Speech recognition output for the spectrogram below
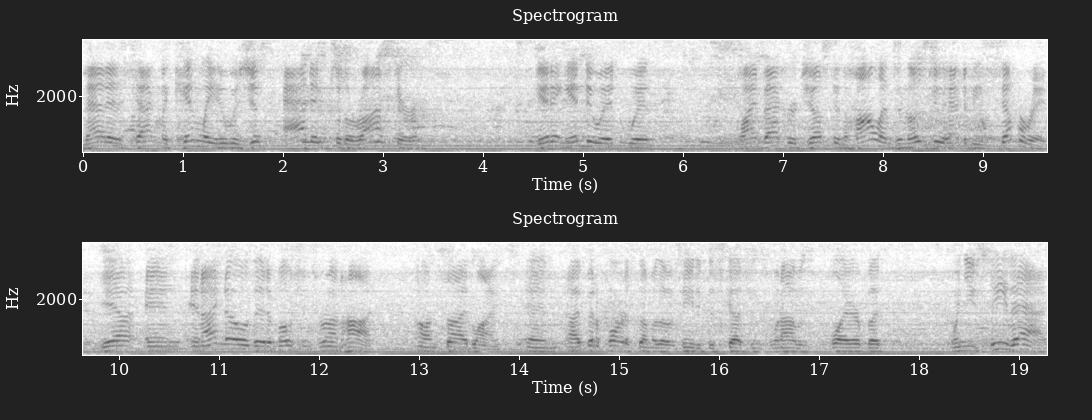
And that is Takk McKinley, who was just added to the roster, getting into it with linebacker Justin Hollins, and those two had to be separated. Yeah, and, and I know that emotions run hot on sidelines, and I've been a part of some of those heated discussions when I was a player, but when you see that,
